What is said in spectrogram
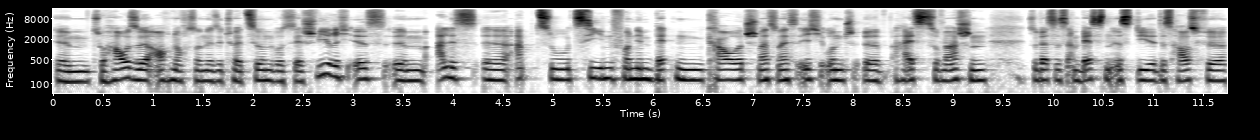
ähm, zu Hause auch noch so eine Situation, wo es sehr schwierig ist, ähm, alles äh, abzuziehen von den Betten, Couch, was weiß ich, und äh, heiß zu waschen, so dass es am besten ist, die das Haus für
